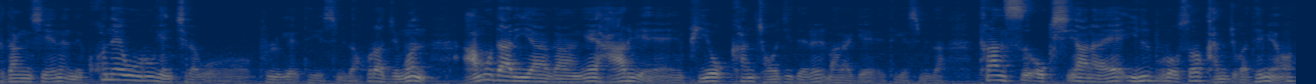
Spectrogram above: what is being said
그 당시에는 코네우르겐치라고 부르게 되어 있습니다. 호라즘은 아무다리아 강의 하류에 비옥한 저지대를 말하게 되겠습니다. 트란스옥시아나의 일부로서 간주가 되며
